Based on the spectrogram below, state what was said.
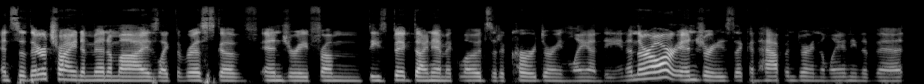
And so they're trying to minimize like the risk of injury from these big dynamic loads that occur during landing. And there are injuries that can happen during the landing event.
